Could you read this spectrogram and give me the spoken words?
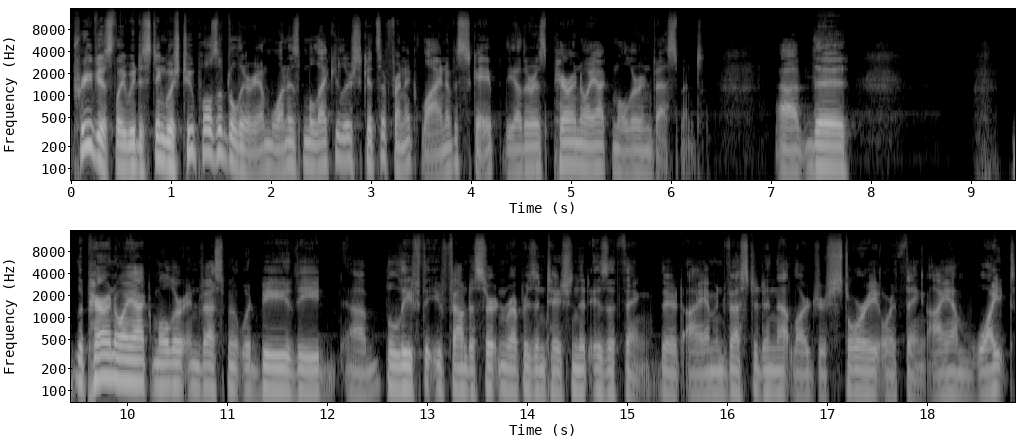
Previously, we distinguished two poles of delirium. One is molecular schizophrenic line of escape, the other is paranoiac molar investment. Uh, the the paranoiac molar investment would be the uh, belief that you found a certain representation that is a thing, that I am invested in that larger story or thing. I am white.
